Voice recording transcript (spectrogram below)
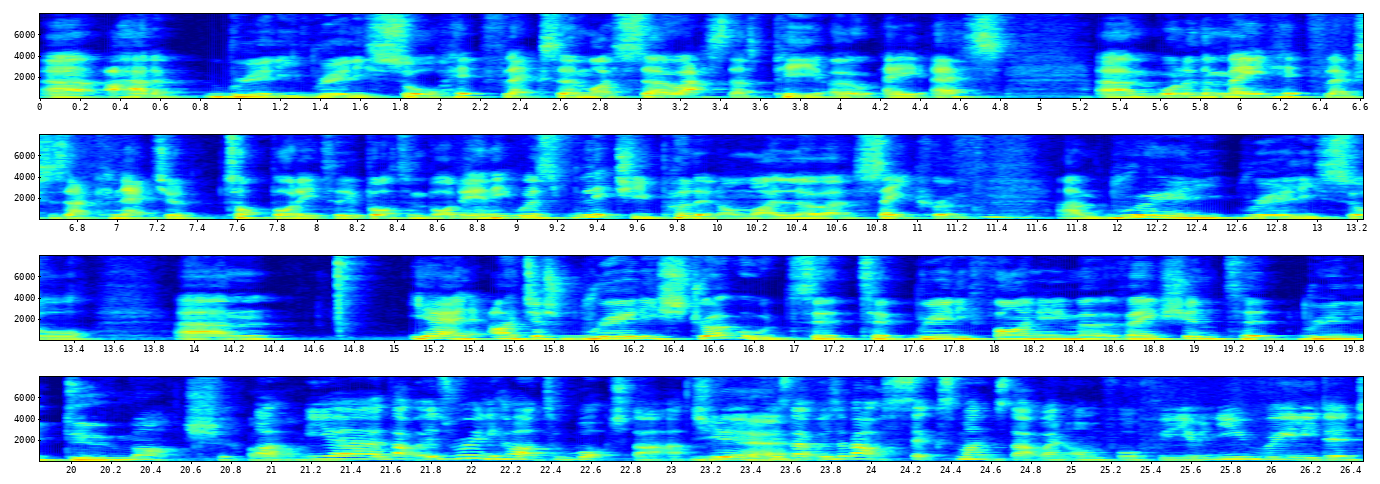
Uh, I had a really, really sore hip flexor, my psoas, that's P O A S. Um, one of the main hip flexors that connect your top body to your bottom body, and it was literally pulling on my lower sacrum. Um, really, really sore. Um, yeah, and I just really struggled to to really find any motivation to really do much. Uh, Um, yeah, that was really hard to watch that actually. Yeah. Because that was about six months that went on for for you, and you really did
